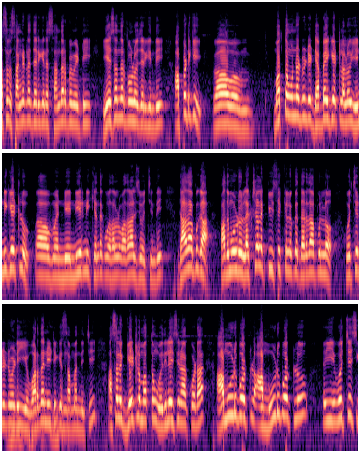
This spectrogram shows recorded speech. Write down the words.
అసలు సంఘటన జరిగిన సందర్భం ఏంటి ఏ సందర్భంలో జరిగింది అప్పటికి మొత్తం ఉన్నటువంటి డెబ్బై గేట్లలో ఎన్ని గేట్లు నీరుని కిందకు వదల వదలాల్సి వచ్చింది. దాదాపుగా పదమూడు లక్షల క్యూసెక్కులకు దరిదాపుల్లో వచ్చినటువంటి ఈ వరద నీటికి సంబంధించి అసలు గేట్లు మొత్తం వదిలేసినా కూడా ఆ మూడు బోట్లు ఆ మూడు బోట్లు ఈ వచ్చేసి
